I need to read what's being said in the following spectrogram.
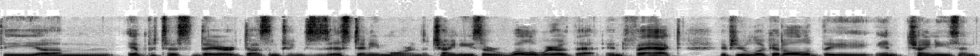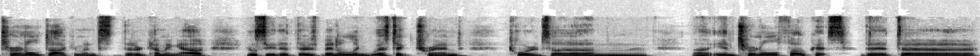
the um, impetus there doesn't exist anymore, and the Chinese are well aware of that. In fact, if you look at all of the in Chinese internal documents that are coming out, you'll see that there's been a linguistic trend towards um, uh, internal focus that uh,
